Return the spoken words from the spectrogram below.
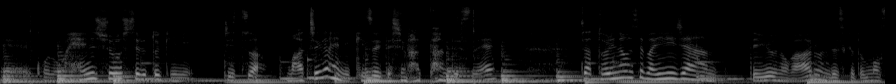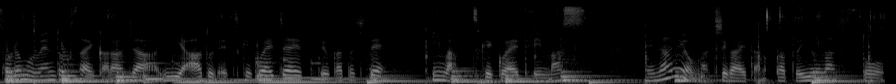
えー、この編集をしてる時に実は間違いに気づいてしまったんですね。じゃあ撮り直せばいいじゃんっていうのがあるんですけどもそれも面倒くさいからじゃあいいや後で付け加えちゃえっていう形で今付け加えています。何を間違えたのかと言いますと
